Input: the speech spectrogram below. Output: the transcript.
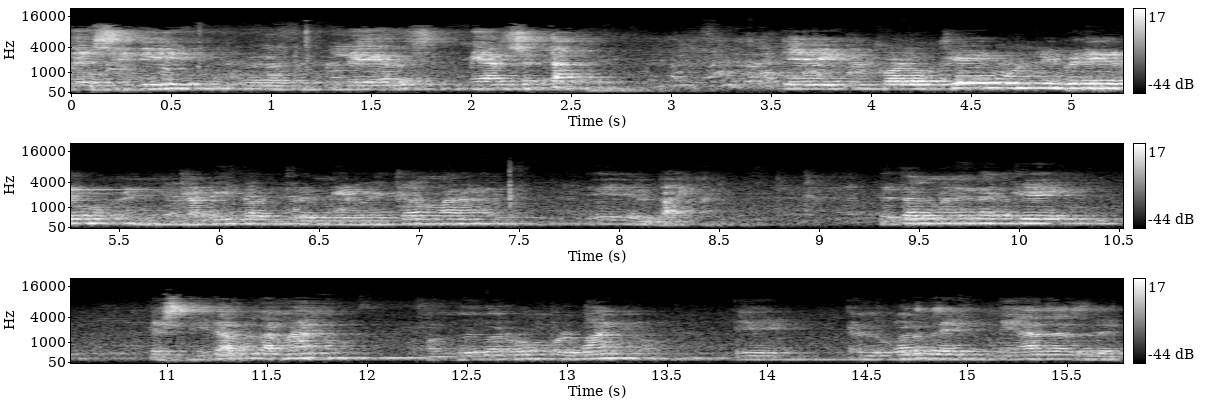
decidí eh, leer, me han sentado y coloqué un librero en el camino entre mi recámara y el baño. De tal manera que estiraba la mano cuando iba rumbo al baño y en lugar de meadas de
